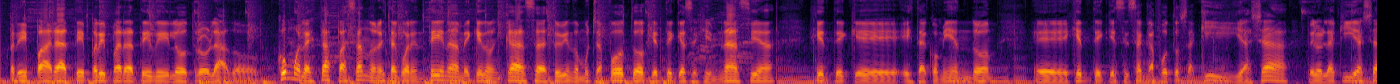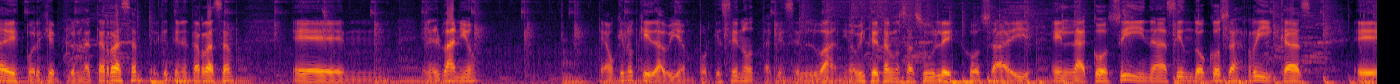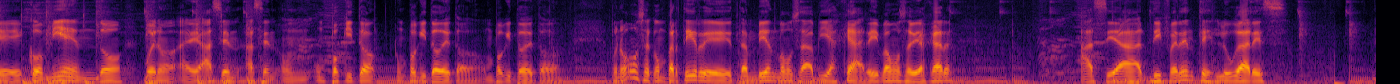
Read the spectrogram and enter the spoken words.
Prepárate, prepárate del otro lado. ¿Cómo la estás pasando en esta cuarentena? Me quedo en casa, estoy viendo muchas fotos, gente que hace gimnasia, gente que está comiendo, gente que se saca fotos aquí y allá, pero el aquí y allá es, por ejemplo, en la terraza, el que tiene terraza, eh, en el baño, eh, aunque no queda bien porque se nota que es el baño, ¿viste? Están los azulejos ahí en la cocina haciendo cosas ricas. eh, comiendo. Bueno, eh, hacen, hacen un, un poquito, un poquito de todo, un poquito de todo. Bueno, vamos a compartir también, vamos a viajar, vamos a viajar hacia diferentes lugares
